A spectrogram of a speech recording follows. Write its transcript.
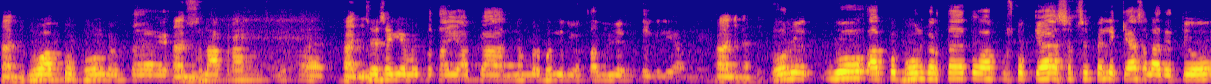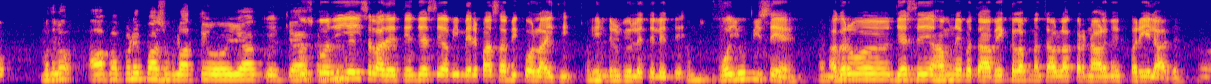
हाँ वो आपको फ़ोन करता हाँ है। सलाह परामर्श लेता है। हाँ जैसा कि हमें पता ही आपका नंबर बंद नहीं होता अभी भी देख लिया आपने। हाँ जी हाँ जी। और वो आपको फ़ोन करता है तो आप उसको क्या सबसे पहले क्या सलाह देते हो? मतलब आप अपने पास बुलाते हो या क्या उसको जी यही सलाह देते हैं जैसे अभी मेरे पास अभी कॉल आई थी हाँ इंटरव्यू लेते लेते। हाँ वो यूपी से है। हाँ अगर वो जैसे हमने बताया भी कल्पना चावला करनाल में फ्री इलाज हाँ,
